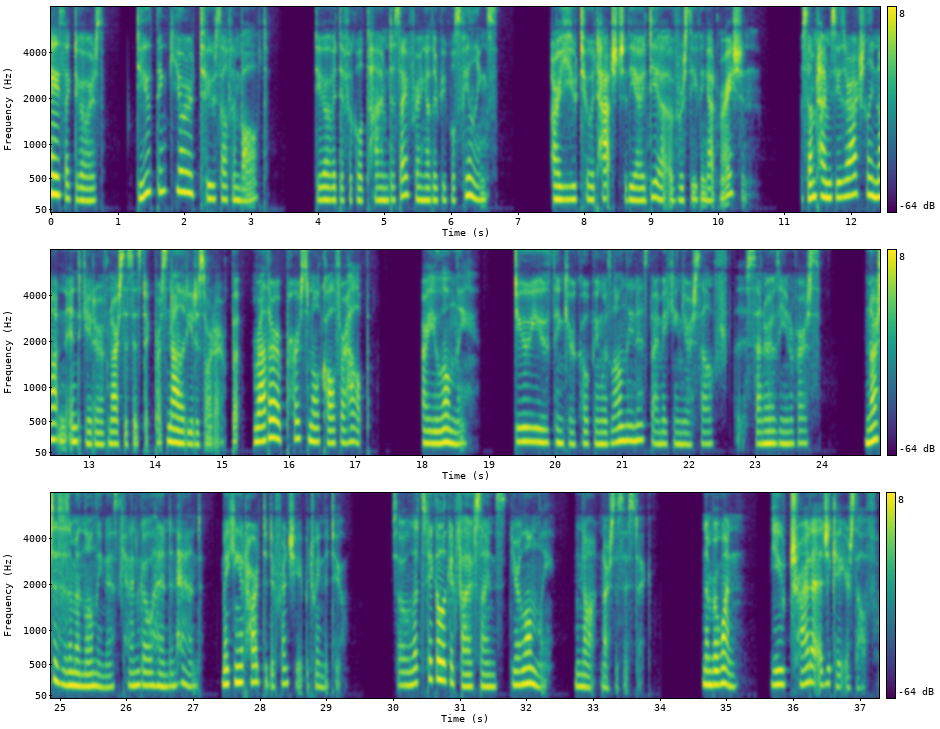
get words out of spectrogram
Hey, Psych2Goers. Do you think you're too self-involved? Do you have a difficult time deciphering other people's feelings? Are you too attached to the idea of receiving admiration? Sometimes these are actually not an indicator of narcissistic personality disorder, but rather a personal call for help. Are you lonely? Do you think you're coping with loneliness by making yourself the center of the universe? Narcissism and loneliness can go hand in hand, making it hard to differentiate between the two. So let's take a look at five signs you're lonely, not narcissistic. Number one, you try to educate yourself.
